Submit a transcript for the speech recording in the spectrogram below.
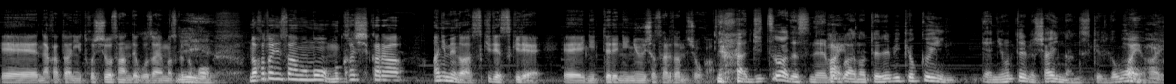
えー、中谷俊夫さんでございますけども中谷さんはもう昔からアニメが好きで好きで、えー、日テレに入社されたんでしょうか？いや実はですね、僕はあのテレビ局員いや日本テレビの社員なんですけれども、はいはい、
